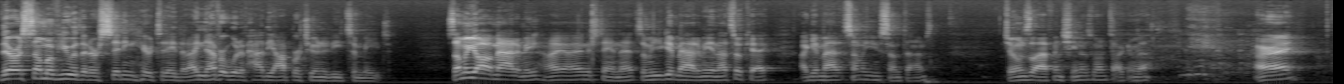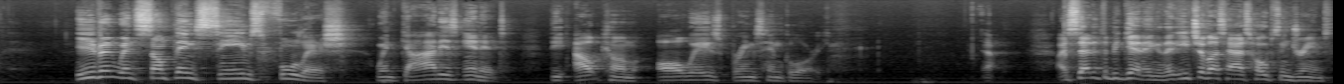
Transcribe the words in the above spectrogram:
There are some of you that are sitting here today that I never would have had the opportunity to meet. Some of y'all are mad at me. I, I understand that. Some of you get mad at me, and that's okay. I get mad at some of you sometimes. Joan's laughing. She knows what I'm talking about. All right? Even when something seems foolish, when God is in it, the outcome always brings him glory. I said at the beginning that each of us has hopes and dreams.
